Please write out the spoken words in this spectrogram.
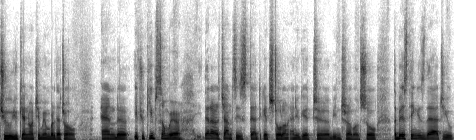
to you cannot remember that all and uh, if you keep somewhere there are chances that get stolen and you get uh, be in trouble so the best thing is that you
